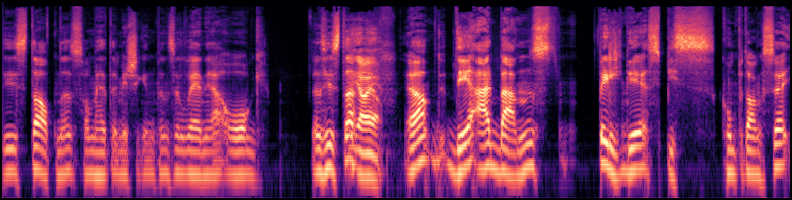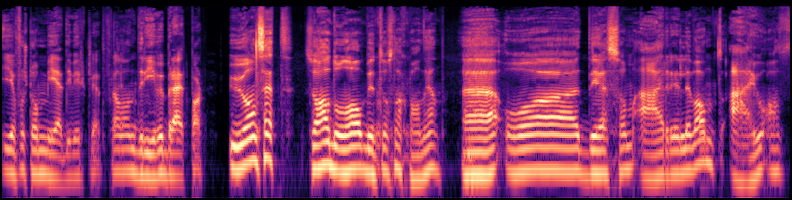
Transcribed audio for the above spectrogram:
de statene som heter Michigan, Pennsylvania og den siste. Ja, ja. ja det er Bannons veldig spisskompetanse i å forstå medievirkelighet, for han driver Breitbart. Uansett så har Donald begynt å snakke med han igjen, uh, og det som er relevant, er jo at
